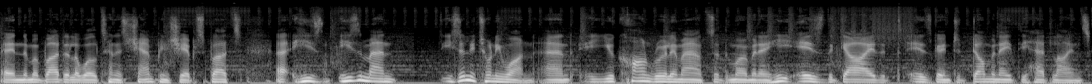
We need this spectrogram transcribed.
in the Mubadala World Tennis Championships, but uh, he's he's a man he's only 21 and you can't rule him out at the moment and he is the guy that is going to dominate the headlines.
